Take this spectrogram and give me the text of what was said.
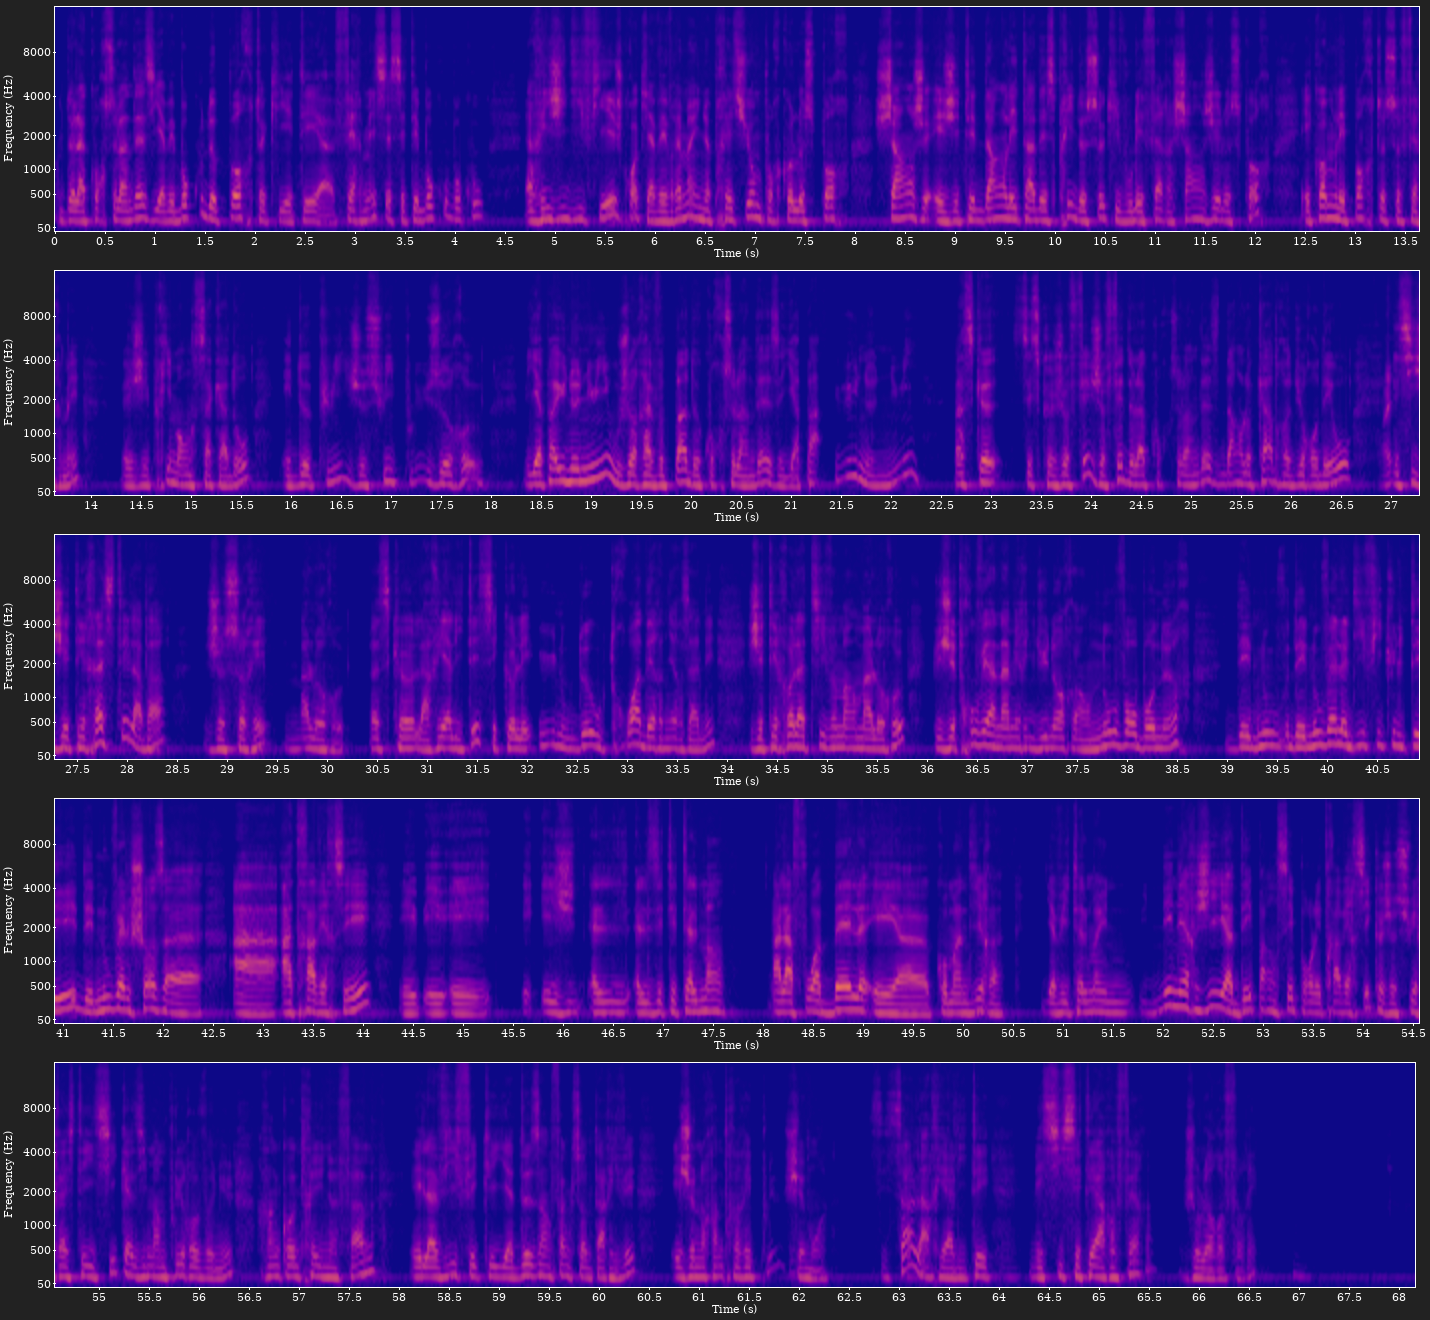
de la course hollandaise, il y avait beaucoup de portes qui étaient euh, fermées. C'était beaucoup, beaucoup rigidifié. Je crois qu'il y avait vraiment une pression pour que le sport change et j'étais dans l'état d'esprit de ceux qui voulaient faire changer le sport. Et comme les portes se fermaient, ben, j'ai pris mon sac à dos et depuis, je suis plus heureux. Il n'y a pas une nuit où je rêve pas de course hollandaise. Il n'y a pas une nuit parce que c'est ce que je fais. Je fais de la course hollandaise dans le cadre du rodéo. Et si j'étais resté là-bas, je serais malheureux. Parce que la réalité, c'est que les une ou deux ou trois dernières années, j'étais relativement malheureux. Puis j'ai trouvé en Amérique du Nord un nouveau bonheur, des, des nouvelles difficultés, des nouvelles choses à, à- traverser. Et, et- et- et- elles, elles étaient tellement à la fois belles et, euh, comment dire, il y avait tellement une, une énergie à dépenser pour les traverser que je suis resté ici, quasiment plus revenu, rencontrer une femme. Et la vie fait qu'il y a deux enfants qui sont arrivés et je ne rentrerai plus chez moi. C'est ça la réalité. Mais si c'était à refaire, je le referais.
